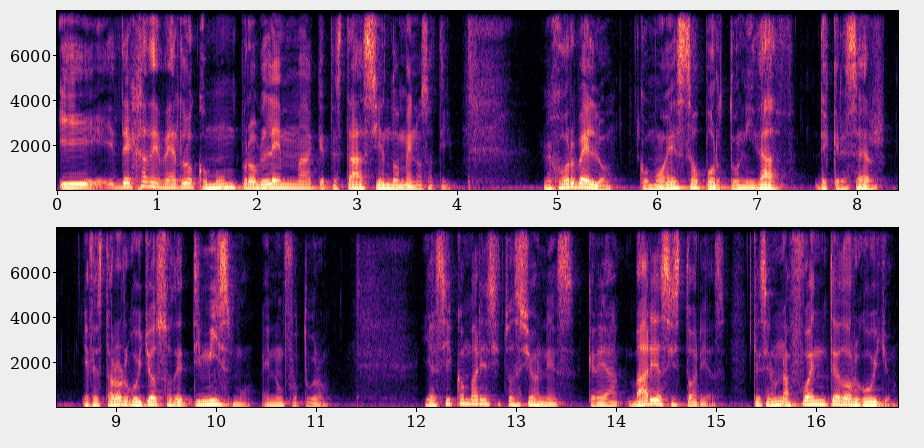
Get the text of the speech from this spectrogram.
y deja de verlo como un problema que te está haciendo menos a ti. Mejor velo como esa oportunidad de crecer y de estar orgulloso de ti mismo en un futuro. Y así con varias situaciones, crea varias historias que sean una fuente de orgullo.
